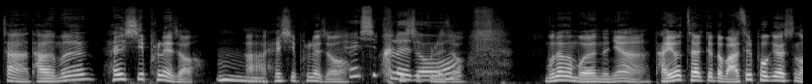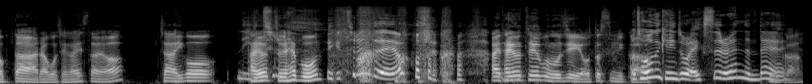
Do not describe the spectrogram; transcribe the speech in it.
자 다음은 healthy pleasure. 음. 아 healthy pleasure. healthy pleasure. healthy pleasure. 문항은 뭐였느냐? 다이어트 할 때도 맛을 포기할 수는 없다라고 제가 했어요. 자 이거 다이어트 트렌, 해본 이게 트렌드예요? 아니 다이어트 해본 오지 어떻습니까? 저는 개인적으로 X를 했는데 그러니까.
